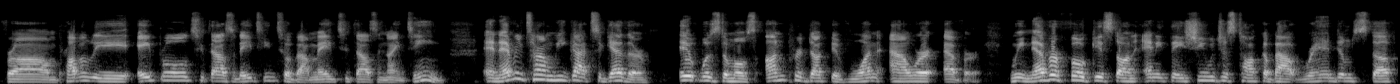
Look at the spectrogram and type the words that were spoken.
from probably April 2018 to about May 2019. And every time we got together, it was the most unproductive one hour ever. We never focused on anything. She would just talk about random stuff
